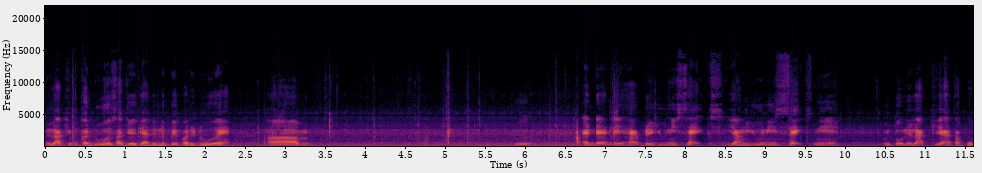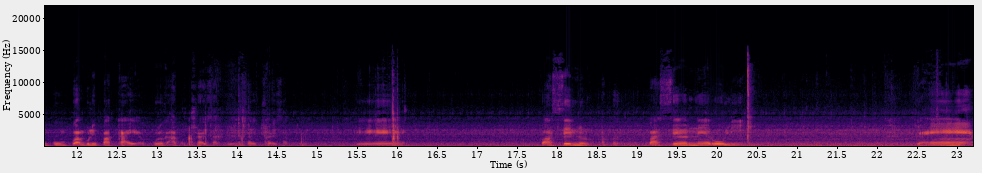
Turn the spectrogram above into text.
lelaki bukan dua saja dia ada lebih pada dua eh um. And then they have the unisex. Yang unisex ni untuk lelaki ataupun perempuan boleh pakai. Aku aku try satu. Saya try satu. Okay. Basil? Basil neroli. Okay.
